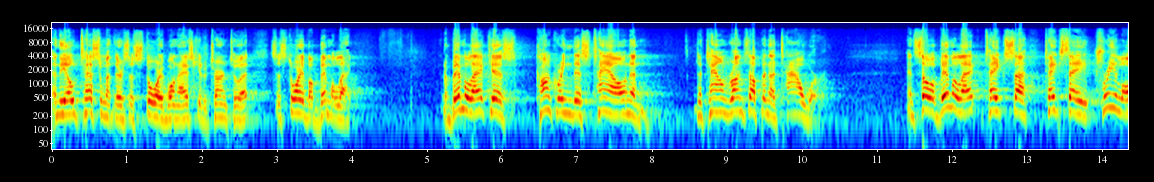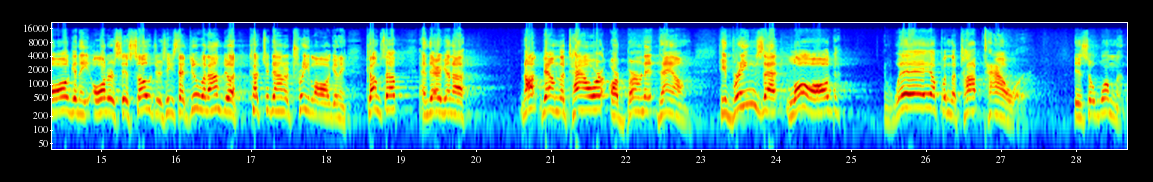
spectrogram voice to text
In the Old Testament, there's a story. I won't ask you to turn to it. It's a story of Abimelech. And Abimelech is conquering this town, and the town runs up in a tower. And so Abimelech takes, uh, takes a tree log and he orders his soldiers. He said, Do what I'm doing, cut you down a tree log. And he comes up and they're going to knock down the tower or burn it down. He brings that log, and way up in the top tower is a woman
